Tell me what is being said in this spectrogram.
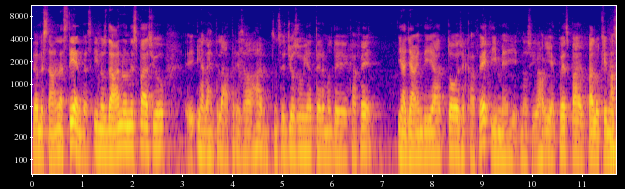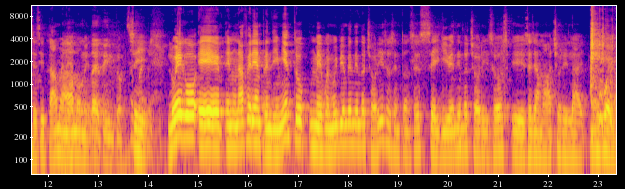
de donde estaban las tiendas y nos daban un espacio eh, y a la gente le daba pereza bajar. Entonces yo subía termos de café y allá vendía todo ese café y me, nos iba bien, pues para lo que ah. necesitábamos en ese momento. de tinto. Sí. Luego, eh, en una feria de emprendimiento, me fue muy bien vendiendo chorizos, entonces seguí vendiendo chorizos y se llamaba Chorilite. Muy bueno.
